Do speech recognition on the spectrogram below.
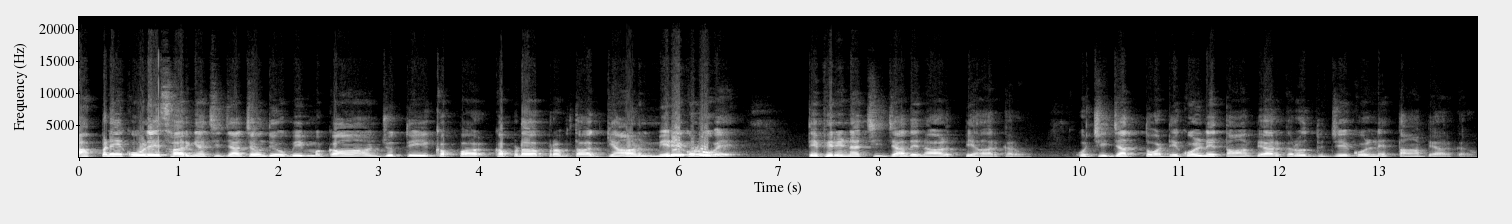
ਆਪਣੇ ਕੋਲ ਇਹ ਸਾਰੀਆਂ ਚੀਜ਼ਾਂ ਚਾਹੁੰਦੇ ਹੋ ਵੀ ਮਕਾਨ, ਜੁੱਤੀ, ਕੱਪਾ, ਕਪੜਾ, ਪ੍ਰਭਤਾ, ਗਿਆਨ ਮੇਰੇ ਕੋਲ ਹੋਵੇ, ਤੇ ਫਿਰ ਇਹਨਾਂ ਚੀਜ਼ਾਂ ਦੇ ਨਾਲ ਪਿਆਰ ਕਰੋ। ਉਹ ਚੀਜ਼ਾਂ ਤੁਹਾਡੇ ਕੋਲ ਨੇ ਤਾਂ ਪਿਆਰ ਕਰੋ, ਦੂਜੇ ਕੋਲ ਨੇ ਤਾਂ ਪਿਆਰ ਕਰੋ।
